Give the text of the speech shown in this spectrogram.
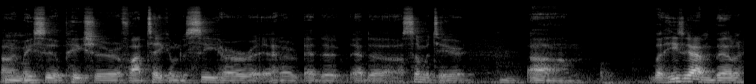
Uh, He may see a picture. If I take him to see her at, her, at the at the cemetery, um, but he's gotten better.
